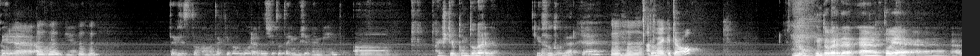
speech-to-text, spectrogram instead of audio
pyré a mhm, podobně. Uh-huh. Takže z toho máme taky velkou radost, že to tady můžeme mít. A, a ještě Punto Verde. Punto Verde. Mm-hmm. A to, to je kdo? No, Punto Verde, eh, to je, eh,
